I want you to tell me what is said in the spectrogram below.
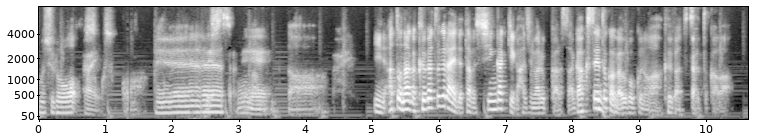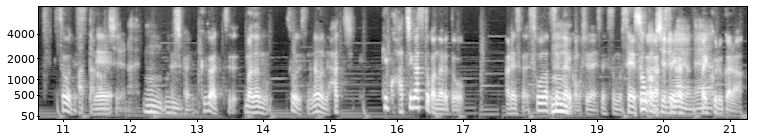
面白い。はいそっかそっか。へえ、でしそうなんだ。いいね。あとなんか9月ぐらいで多分新学期が始まるからさ、学生とかが動くのは9月とかはそうであったかも。しれない。うんうん、確かに。9月、まあ、なのそうですね。なので、8結構8月とかになると、あれですかね、争奪戦になるかもしれないですね。その生徒が学生がいっぱい来るから。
